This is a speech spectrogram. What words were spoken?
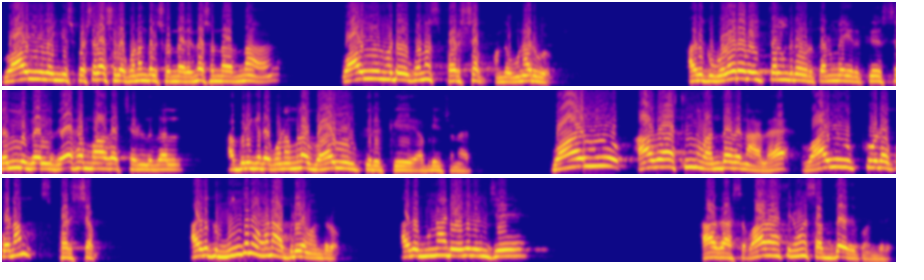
வாயுவில் இங்கே ஸ்பெஷலாக சில குணங்கள் சொன்னார். என்ன சொன்னார்னா வாயுவினுடைய குணம் ஸ்பர்ஷம் அந்த உணர்வு. அதுக்கு உலர வைத்தல்ங்கிற ஒரு தன்மை இருக்கு. செல்லுதல் வேகமாக செல்லுதல் அப்படிங்கிற குணம்லாம் வாயுவுக்கு இருக்கு அப்படின்னு சொன்னார். வாயு ஆகாசத்துலேருந்து வந்ததுனால வாயுக்கூட குணம் ஸ்பர்ஷம். அதுக்கு முந்தின குணம் அப்படியே வந்துடும் அது முன்னாடி எது இருந்துச்சு? ஆகாசம். ஆகாசத்தின் குணம் சப்தம் அதுக்கு வந்துடும்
